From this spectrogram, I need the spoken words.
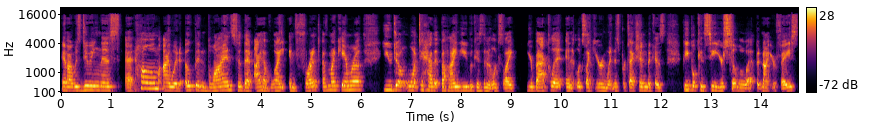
If I was doing this at home, I would open blinds so that I have light in front of my camera. You don't want to have it behind you because then it looks like you're backlit and it looks like you're in witness protection because people can see your silhouette but not your face.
